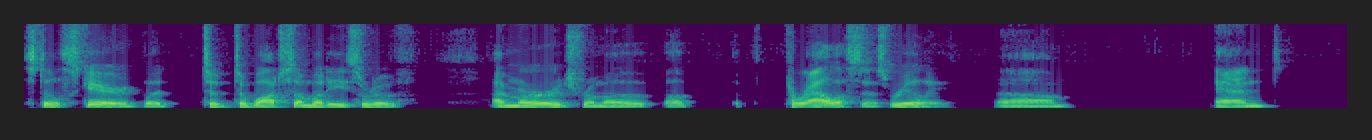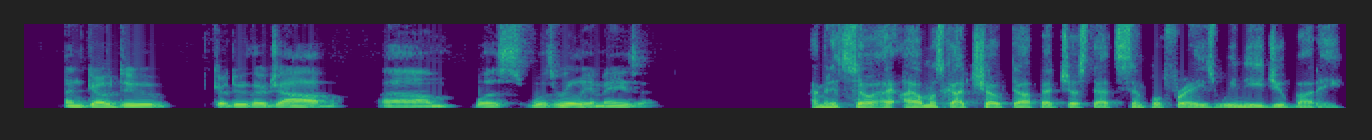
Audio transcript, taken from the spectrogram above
still scared, but to to watch somebody sort of emerge from a, a paralysis, really, um, and and go do go do their job um, was was really amazing. I mean, it's so I, I almost got choked up at just that simple phrase. We need you, buddy.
